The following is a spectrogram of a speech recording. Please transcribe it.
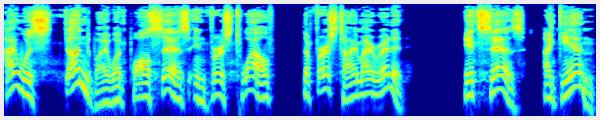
I was stunned by what Paul says in verse 12 the first time I read it. It says, again,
